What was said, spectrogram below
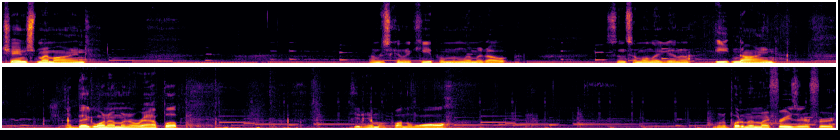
Changed my mind. I'm just gonna keep them and limit out since I'm only gonna eat nine. A big one I'm gonna wrap up, get him up on the wall. I'm gonna put him in my freezer for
